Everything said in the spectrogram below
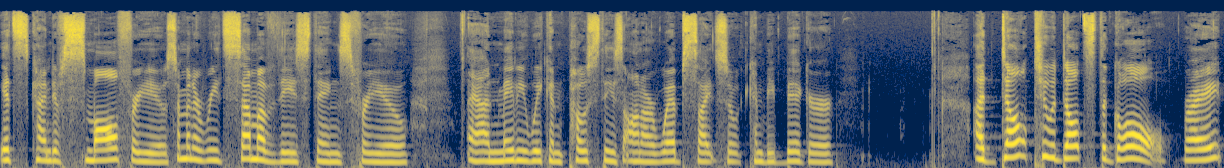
It's kind of small for you. So, I'm going to read some of these things for you, and maybe we can post these on our website so it can be bigger. Adult to adult's the goal, right?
